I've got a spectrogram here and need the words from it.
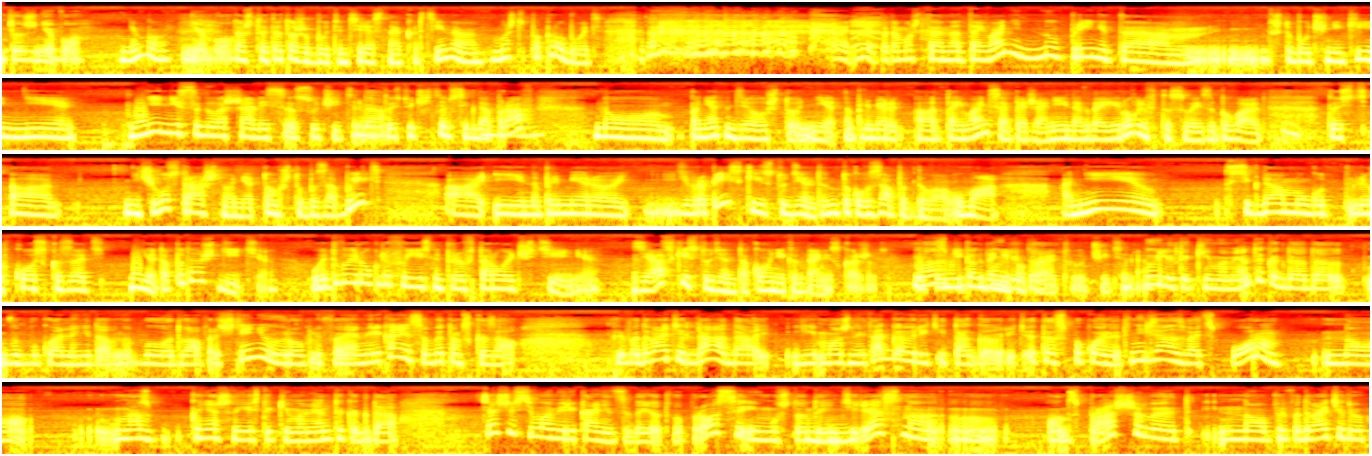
Тоже не было. Не было? Не было. Потому что это тоже будет интересная картина. Можете попробовать. А, нет, потому что на Тайване, ну, принято, чтобы ученики не не, не соглашались с учителем. Да. То есть учитель всегда mm-hmm. прав, но понятное дело, что нет. Например, а, тайваньцы, опять же, они иногда иероглифы-то свои забывают. Mm-hmm. То есть а, ничего страшного нет в том, чтобы забыть. А, и, например, европейские студенты, ну, такого западного ума, они всегда могут легко сказать, нет, а подождите, у этого иероглифа есть, например, второе чтение. Азиатский студент такого никогда не скажет. То есть он никогда были, не поправит да. учителя. Были такие моменты, когда да, вот буквально недавно было два прочтения у иероглифа, и американец об этом сказал. Преподаватель, да, да, и можно и так говорить, и так говорить. Это спокойно. Это нельзя назвать спором, но у нас, конечно, есть такие моменты, когда чаще всего американец задает вопросы, ему что-то mm-hmm. интересно, э, он спрашивает, но преподавателю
